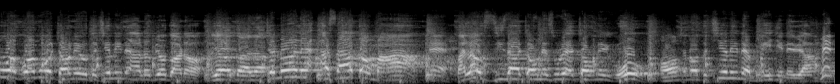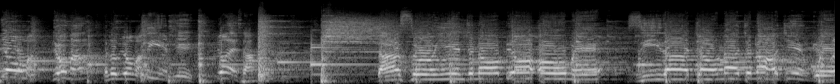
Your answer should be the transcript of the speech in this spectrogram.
မိုးကကိုဝမိုးအကြောင်းလေးကိုတချင်းလေးနဲ့အားလို့ပြောသွားတော့ပြောသွားတော့ကျွန်တော်လည်းအစားတော့မှာဘလောက်စီစာကြောင်းလဲဆိုတဲ့အကြောင်းလေးကိုကျွန်တော်တချင်းလေးနဲ့မေးချင်တယ်ဗျာမင်းပြောမှာပြောမှာဘယ်လိုပြောမှာသိရင်ပြေးပြောလိုက်စားဒါဆိုရင်ကျွန်တော်ပြောအောင်မယ်စီသာကြောင့်တော့ကျွန်တော်အကျင့်ကွယ်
